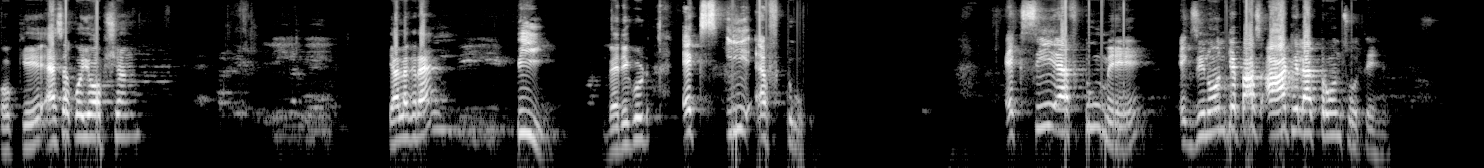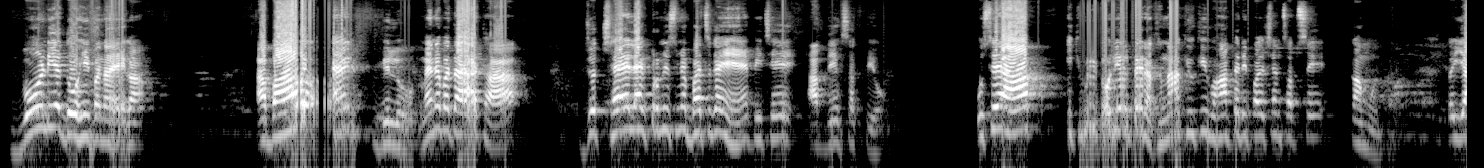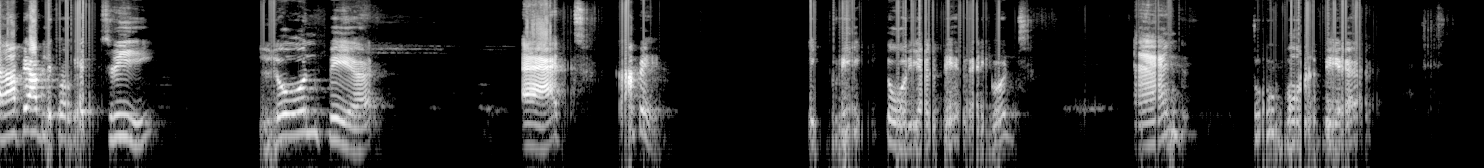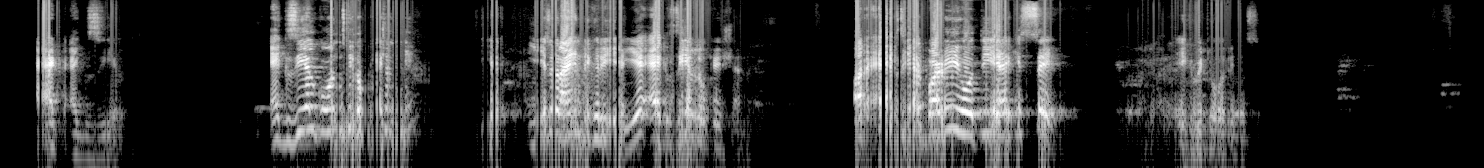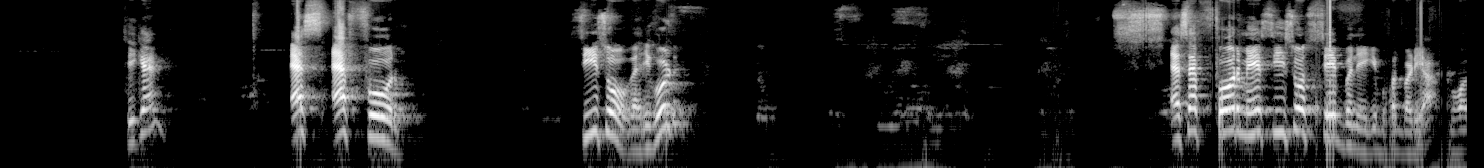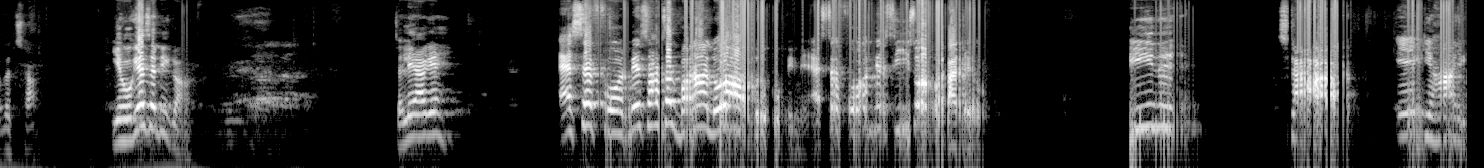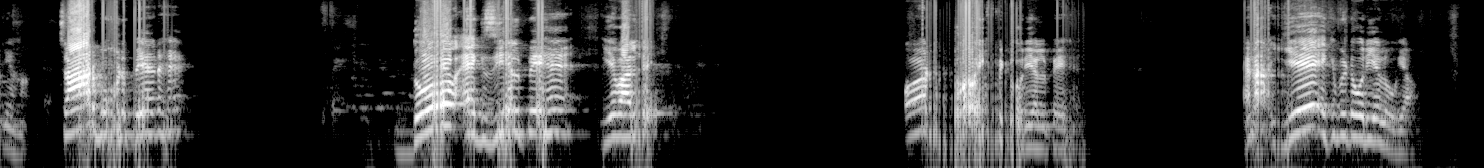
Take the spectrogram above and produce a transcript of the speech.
ओके ऐसा कोई ऑप्शन क्या लग रहा है? P very good X E F two X E F two में एक्सिनोन के पास आठ इलेक्ट्रॉन्स होते हैं। बॉन्ड ये दो ही बनाएगा। अबाव एंड बिलो मैंने बताया था जो छह इलेक्ट्रॉन इसमें बच गए हैं, पीछे आप देख सकते हो, उसे आप इक्विटोरियल पे रखना क्योंकि वहाँ पे रिपल्शन सबसे कम होता है। तो यहाँ पे आप लिखोगे थ्री लोन पेयर एट कहाँ पे? इक्विटोरियल पे very good and two bond pair at axial axial कौन सी लोकेशन लाइन दिख रही है, ये एक्सियल लोकेशन है। और एक्सियल बड़ी होती है किससे? इक्विटोरियल से। ठीक है? S F four seesaw very good S F four में सीसो शेप बनेगी, बहुत बढ़िया, बहुत अच्छा। ये हो गया सभी का? चलिए आगे। एस एफ़ फोर में साथ साथ बना लो आप लोग कॉपी में। एस एफ़ फोर में सीसो बता रहे हो। तीन, चार, एक यहाँ एक यहाँ। चार बोर्ड पेयर हैं। दो एक्सियल पे हैं, ये वाले। और दो इक्विटोरियल पे हैं। है ना? ये इक्विटोरियल हो गया।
